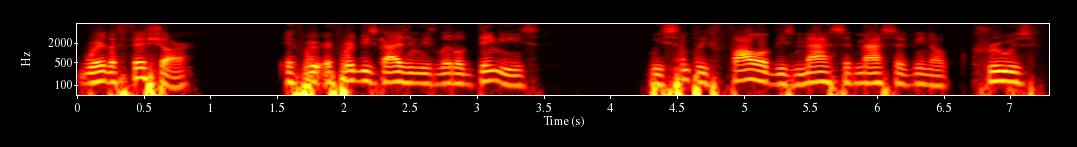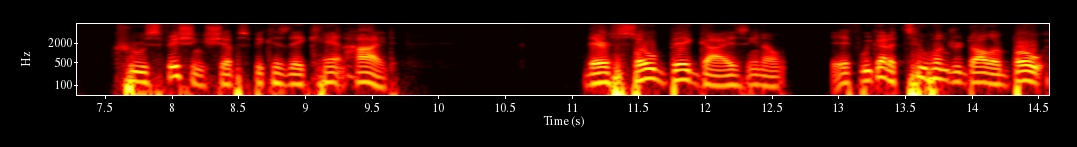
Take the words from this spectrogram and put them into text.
where the fish are? If we're, if we're these guys in these little dinghies, we simply follow these massive, massive, you know, cruise cruise fishing ships because they can't hide. They're so big, guys, you know, if we got a $200 boat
